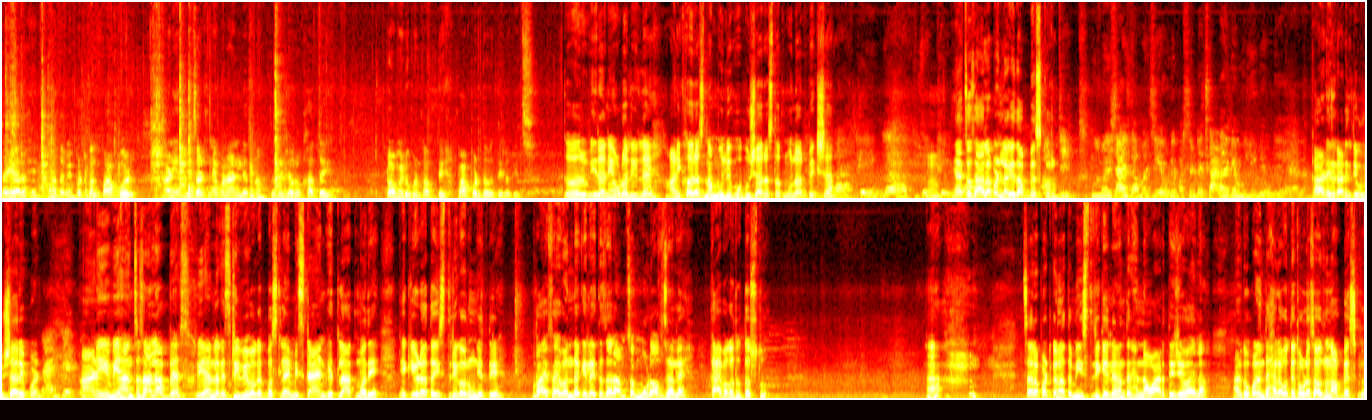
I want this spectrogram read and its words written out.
तयार आहे. आता मी पटकन पापड आणि यांनी चटण्या पण आणल्यात ना तर त्याच्यावर खाता येईल टॉमॅटो पण कापते पापड तळते लगेच. तर वीराने एवढं लिहिलं आहे आणि खरंच ना मुली खूप हुशार असतात मुलांपेक्षा. याचा झाला पण लगेच अभ्यास करून. काढेल काढेल ती हुशार आहे पण. आणि विहानचा झाला अभ्यास. विहान लगेच टी व्ही बघत बसलाय. मी स्टँड घेतला आतमध्ये. एकीकडे आता इस्त्री करून घेते. वायफाय बंद केलंय तर जरा आमचा मूड ऑफ झालाय. काय बघत होतास तू? हां? चला पटकन आता मी इस्त्री केल्यानंतर ह्यांना वाढते जेवायला. आणि तोपर्यंत ह्याला बोलते थोडासा अजून अभ्यास कर.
